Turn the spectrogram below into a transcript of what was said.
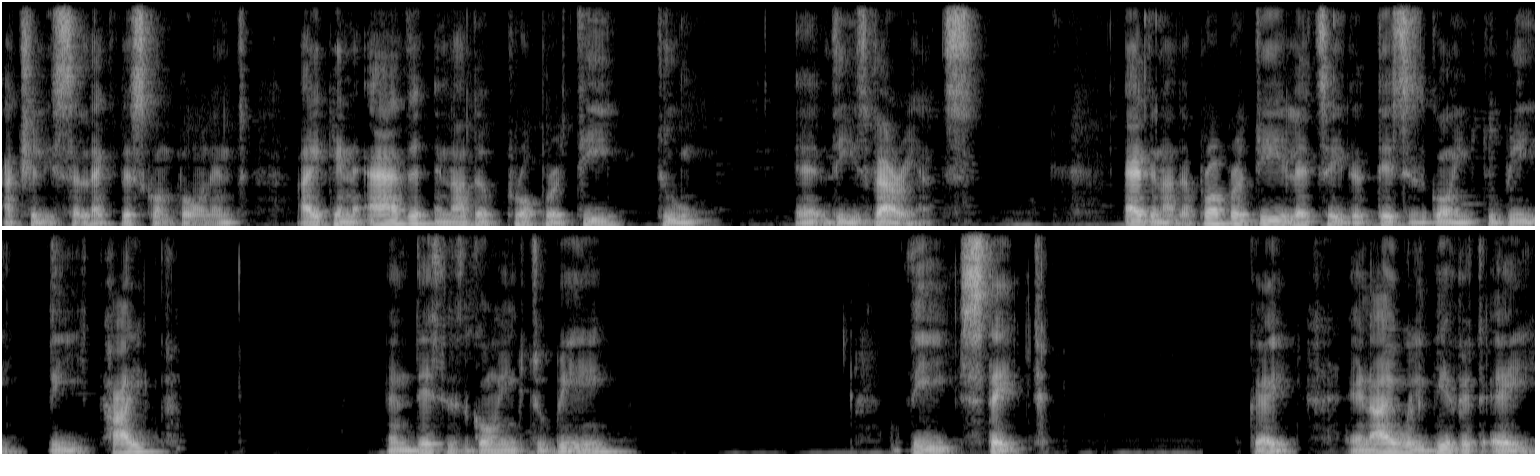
actually select this component, I can add another property to uh, these variants. Add another property, let's say that this is going to be the type and this is going to be the state okay? And I will give it a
